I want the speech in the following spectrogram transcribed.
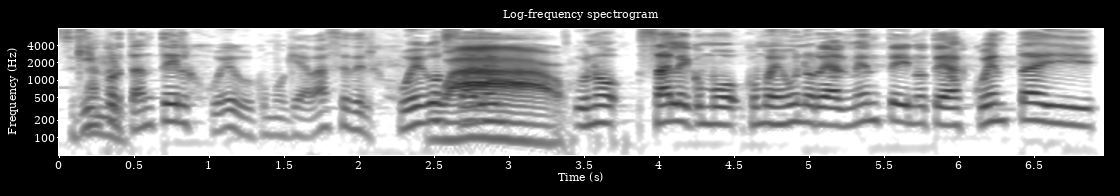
Se Qué sanan. importante el juego, como que a base del juego salen ¡Wow! uno sale como, como es uno realmente y no te das cuenta y,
